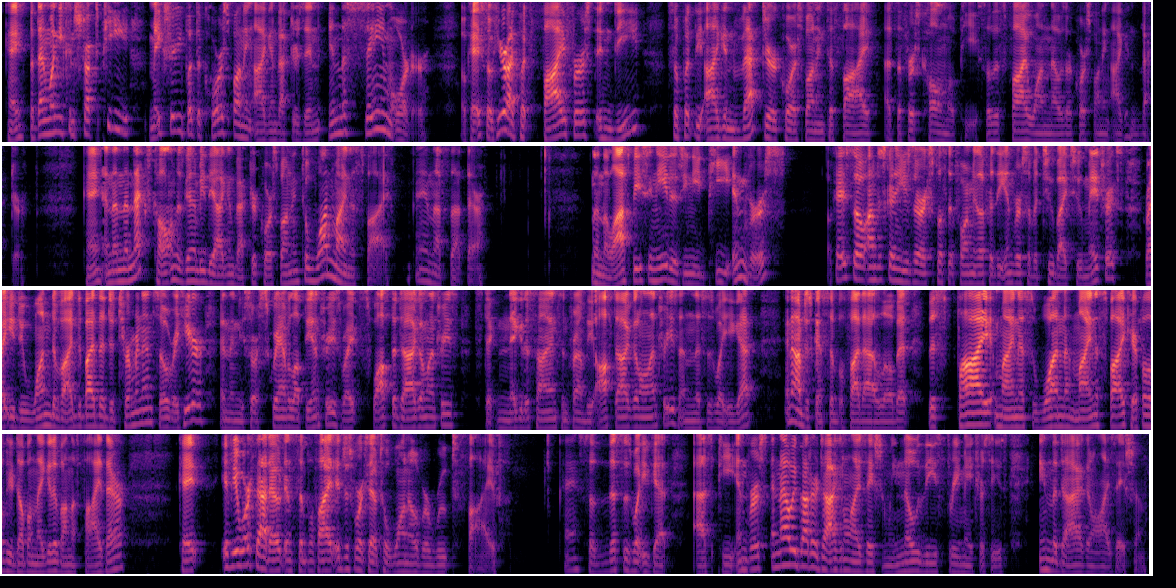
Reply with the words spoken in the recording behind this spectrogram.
Okay, but then when you construct P, make sure you put the corresponding eigenvectors in in the same order. Okay, so here I put phi first in D, so put the eigenvector corresponding to phi as the first column of P. So this phi 1, that was our corresponding eigenvector. Okay, and then the next column is going to be the eigenvector corresponding to 1 minus phi. Okay, and that's that there. then the last piece you need is you need P inverse. Okay, so I'm just going to use our explicit formula for the inverse of a 2 by 2 matrix, right? You do 1 divided by the determinants over here, and then you sort of scramble up the entries, right? Swap the diagonal entries, stick negative signs in front of the off-diagonal entries, and this is what you get. And I'm just going to simplify that a little bit. This phi minus 1 minus phi, careful of your double negative on the phi there. Okay, if you work that out and simplify it, it just works out to 1 over root 5. Okay, so this is what you get as P inverse. And now we've got our diagonalization. We know these three matrices in the diagonalization.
